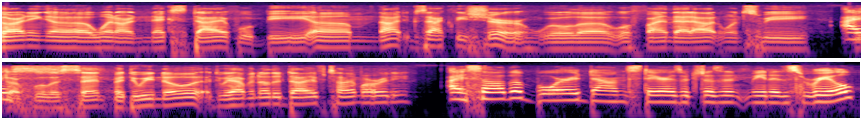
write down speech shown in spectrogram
Regarding uh, when our next dive will be, um, not exactly sure. We'll uh, we'll find that out once we get our full ascent. But do we know? Do we have another dive time already? I saw the board downstairs, which doesn't mean it's real.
